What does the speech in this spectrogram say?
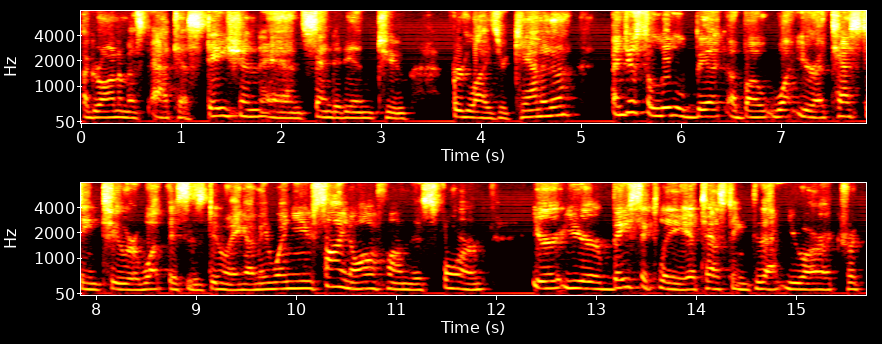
agronomist attestation and send it in to Fertilizer Canada. And just a little bit about what you're attesting to or what this is doing. I mean, when you sign off on this form, you're you're basically attesting to that you are a cr-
